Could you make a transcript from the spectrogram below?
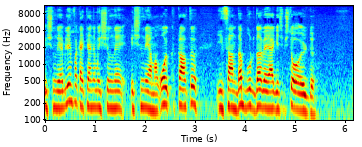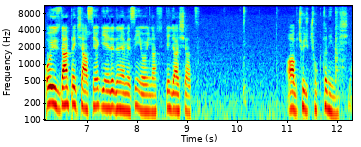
ışınlayabilirim fakat kendimi ışınlay ışınlayamam. O 46 insan da burada veya geçmişte o öldü. O yüzden pek şansın yok. Yine de denemesin iyi oyunlar. Gence aşağı at. Abi çocuk çoktan inmiş ya.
